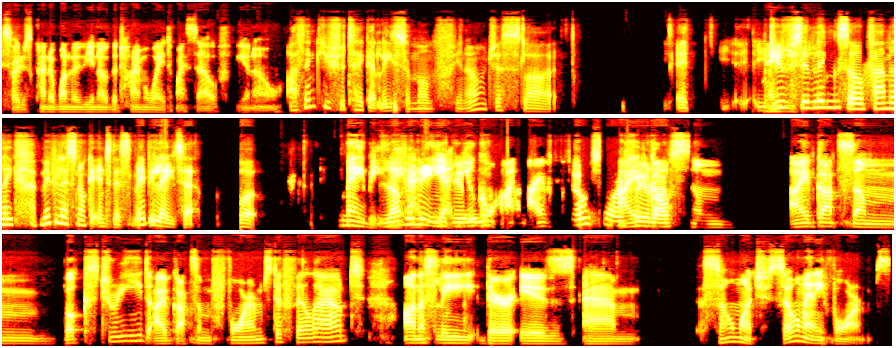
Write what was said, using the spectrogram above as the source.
so I just kind of wanted, you know, the time away to myself. You know, I think you should take at least a month. You know, just like it. y- y- Do you have siblings or family? Maybe let's not get into this. Maybe later. Maybe. Lovely I- meeting yeah, you. you go. I, I've so sorry for your I've got loss. some. I've got some books to read. I've got some forms to fill out. Honestly, there is um so much, so many forms.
